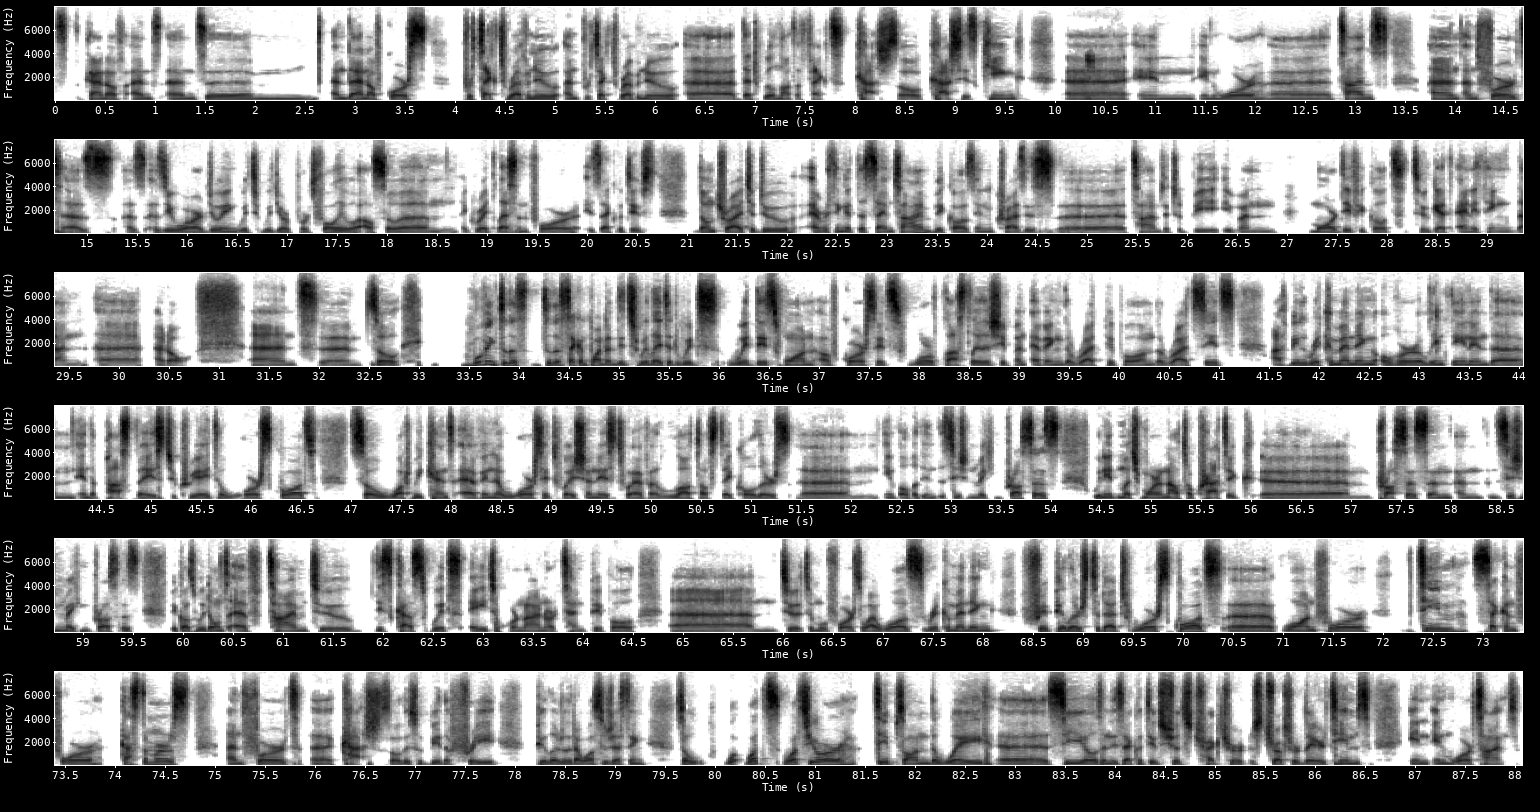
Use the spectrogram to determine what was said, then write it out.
It's kind of and and um, and then of course protect revenue and protect revenue uh, that will not affect cash. So cash is king uh, yeah. in in war uh, times. And and third, as as as you are doing with with your portfolio, also um, a great lesson for executives: don't try to do everything at the same time because in crisis uh, times it would be even more difficult to get anything done uh, at all. And um, so moving to the to the second point, and it's related with with this one. Of course, it's world class leadership and having the right people on the right seats. I've been recommending over LinkedIn in the in the past days to create a war squad. So what we can't have in a war situation is to have a lot of stakeholders um, involved in decision making process. We need much more an autocratic um, process and, and decision making process because we don't have time to discuss with eight or nine or 10 people um, to, to move forward. So I was recommending three pillars to that war squad uh, one for the team, second for customers, and third uh, cash. So this would be the three pillars that I was suggesting. So what, what's what's your tips on the way uh, CEOs and executives should structure structure their teams in in war times?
